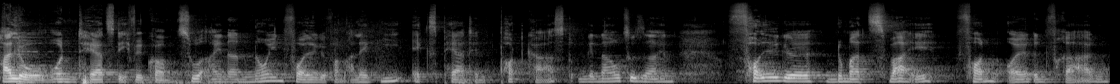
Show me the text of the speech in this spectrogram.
Hallo und herzlich willkommen zu einer neuen Folge vom Allergieexpertin Podcast. Um genau zu sein, Folge Nummer zwei von euren Fragen,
